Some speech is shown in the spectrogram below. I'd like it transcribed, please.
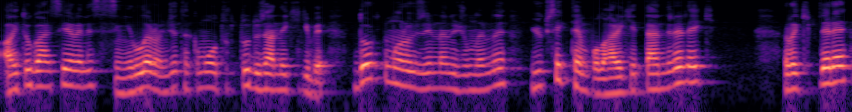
Aito Garcia Renesis'in yıllar önce takıma oturttuğu düzendeki gibi 4 numara üzerinden hücumlarını yüksek tempolu hareketlendirerek rakiplere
